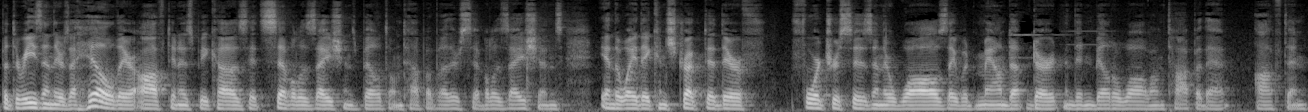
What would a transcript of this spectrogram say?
but the reason there's a hill there often is because it's civilizations built on top of other civilizations. In the way they constructed their f- fortresses and their walls, they would mound up dirt and then build a wall on top of that often.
